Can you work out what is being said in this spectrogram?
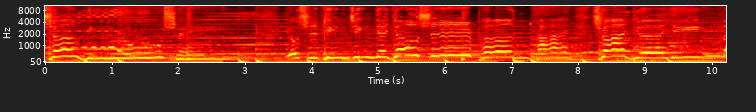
生命如水，有时平静也，有时澎湃，穿越阴霾。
